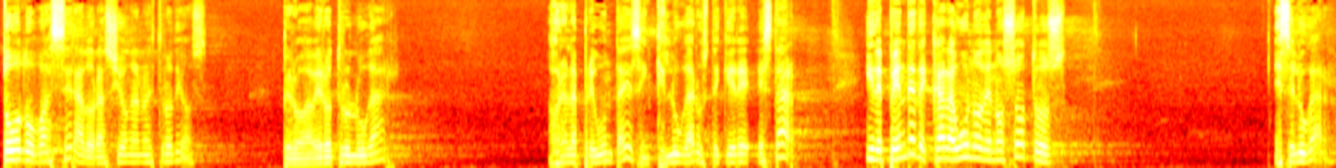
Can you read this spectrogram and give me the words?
Todo va a ser adoración a nuestro Dios. Pero va a haber otro lugar. Ahora la pregunta es, ¿en qué lugar usted quiere estar? Y depende de cada uno de nosotros ese lugar.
